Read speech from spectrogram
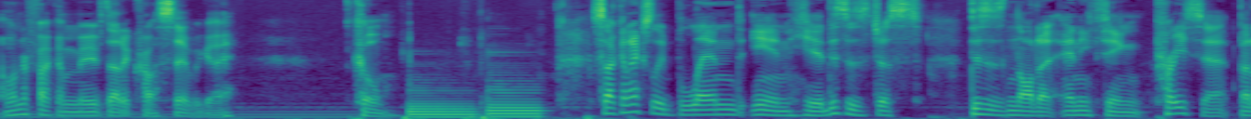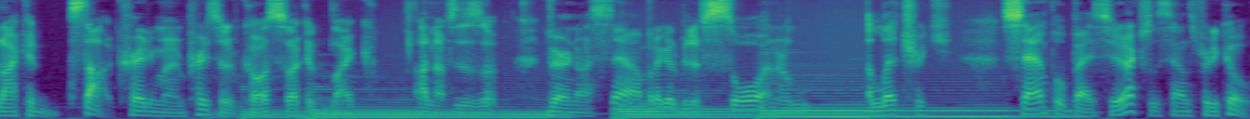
I wonder if I can move that across. There we go. Cool. So I can actually blend in here. This is just this is not a anything preset, but I could start creating my own preset, of course. So I could like I don't know if this is a very nice sound, but I got a bit of saw and an electric sample bass here. It actually sounds pretty cool.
